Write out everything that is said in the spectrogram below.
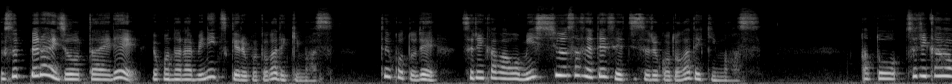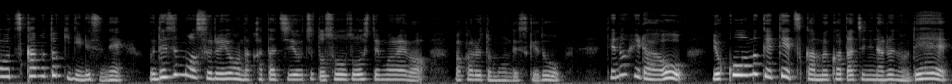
薄っぺらい状態で横並びにつけることができます。ということで、つり革を密集させて設置することができます。あと、つり革を掴むときにですね、腕相撲するような形をちょっと想像してもらえばわかると思うんですけど、手のひらを横を向けて掴む形になるので、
